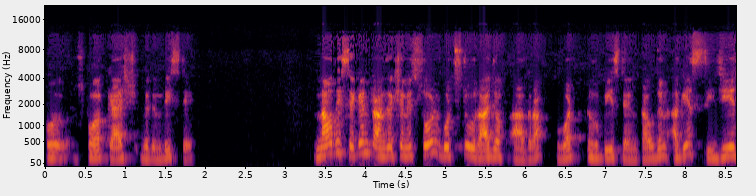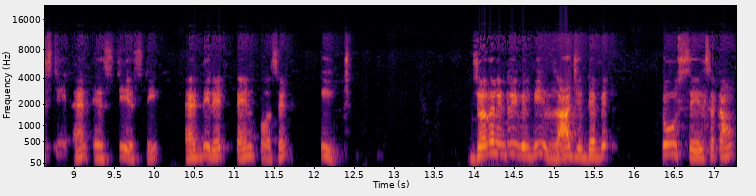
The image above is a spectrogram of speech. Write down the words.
for, cash within the state. Now the second transaction is sold goods to Raj of Agra worth rupees 10,000 against CGST and SGST at the rate 10% each. Journal entry will be Raj debit to sales account,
